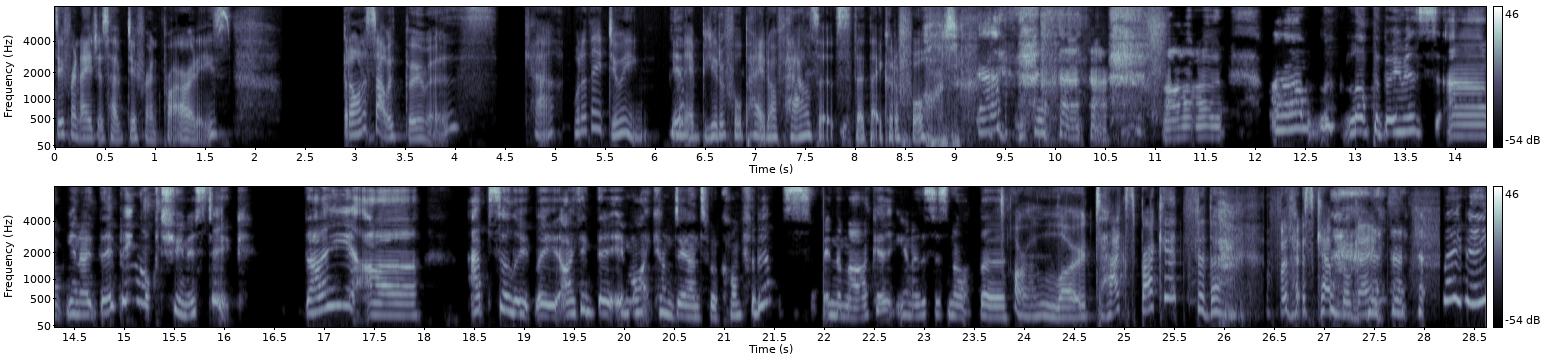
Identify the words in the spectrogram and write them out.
different ages have different priorities. But I want to start with boomers. Cath, what are they doing Yep. in their beautiful paid off houses that they could afford? uh, um, look, love the boomers. Um, you know, they're being opportunistic. They are absolutely, I think that it might come down to a confidence in the market. You know, this is not the, or a low tax bracket for the for those capital gains? maybe,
